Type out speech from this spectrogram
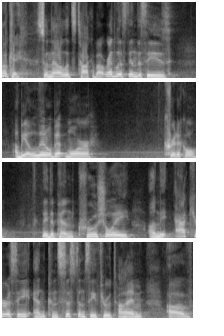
Okay, so now let's talk about red list indices. I'll be a little bit more critical. They depend crucially on the accuracy and consistency through time of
